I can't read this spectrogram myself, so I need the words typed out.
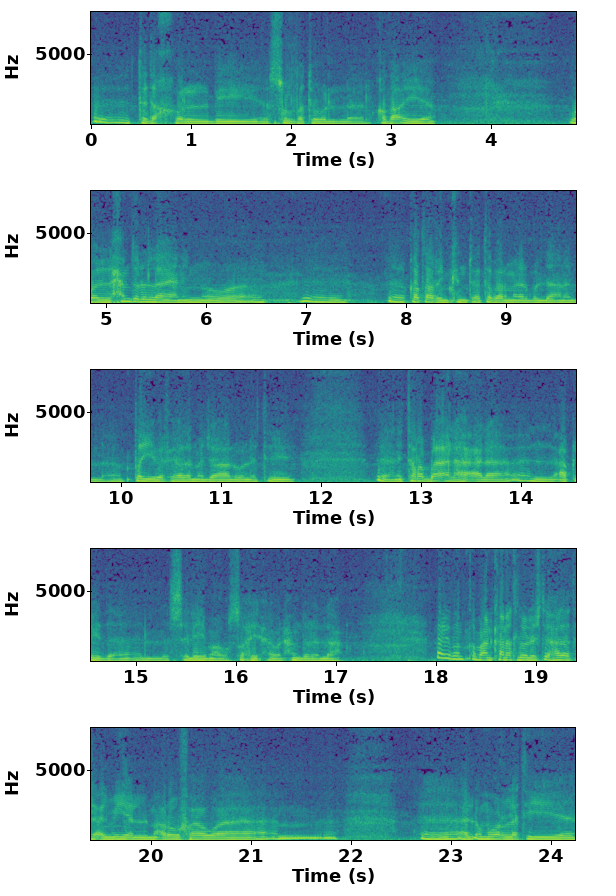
بالتدخل بسلطته القضائية. والحمد لله يعني أنه قطر يمكن تعتبر من البلدان الطيبة في هذا المجال والتي يعني تربى أهلها على العقيدة السليمة والصحيحة والحمد لله. أيضا طبعا كانت له الاجتهادات العلمية المعروفة والأمور التي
